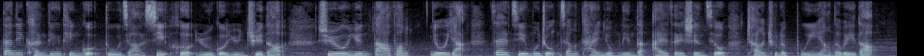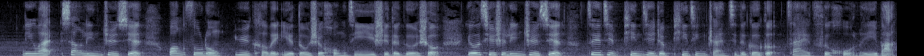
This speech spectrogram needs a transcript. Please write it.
但你肯定听过《独角戏》和《如果云知道》。许茹芸大方优雅，在节目中将谭咏麟的《爱在深秋》唱出了不一样的味道。另外，像林志炫、汪苏泷、郁可唯也都是红极一时的歌手，尤其是林志炫，最近凭借着《披荆斩棘的哥哥》再次火了一把。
